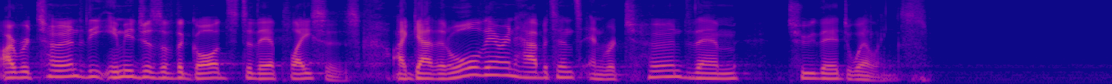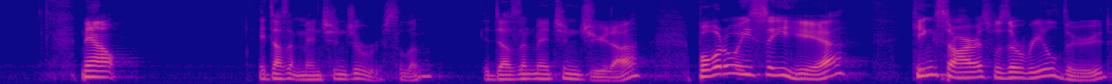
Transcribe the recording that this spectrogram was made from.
I returned the images of the gods to their places. I gathered all their inhabitants and returned them to their dwellings. Now, it doesn't mention Jerusalem, it doesn't mention Judah. But what do we see here? King Cyrus was a real dude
